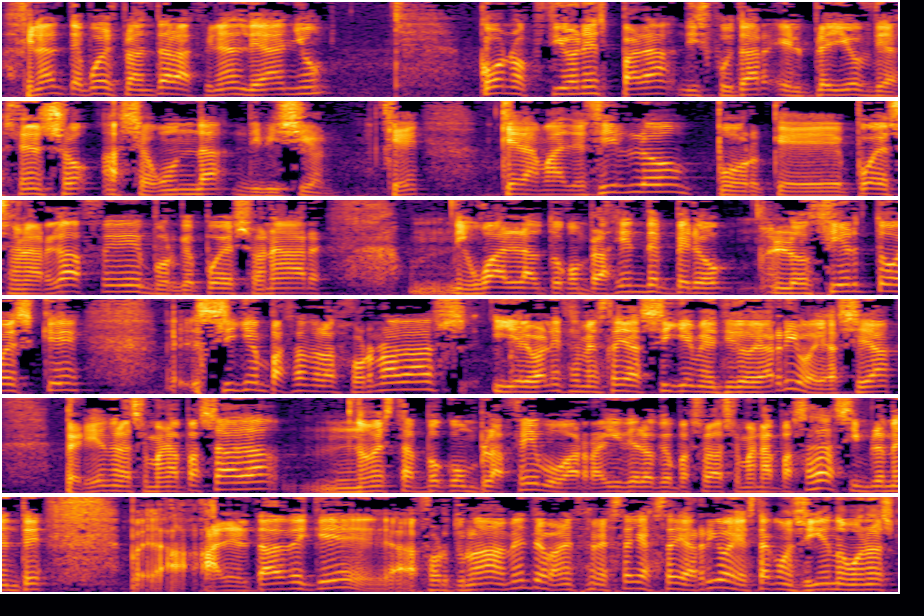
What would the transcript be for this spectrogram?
al final te puedes plantar a final de año con opciones para disputar el playoff de ascenso a segunda división. Queda mal decirlo porque puede sonar gafe, porque puede sonar mm, igual autocomplaciente, pero lo cierto es que eh, siguen pasando las jornadas y el Valencia Mestalla sigue metido de arriba, ya sea perdiendo la semana pasada, no es tampoco un placebo a raíz de lo que pasó la semana pasada, simplemente pues, alertar de que afortunadamente el Valencia Mestalla está ahí arriba y está consiguiendo buenos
